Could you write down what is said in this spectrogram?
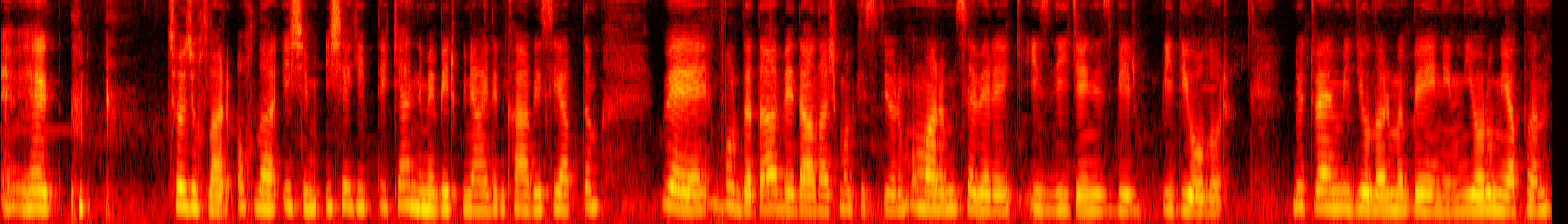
Evet. Çocuklar okla işim işe gitti. Kendime bir günaydın kahvesi yaptım. Ve burada da vedalaşmak istiyorum. Umarım severek izleyeceğiniz bir video olur. Lütfen videolarımı beğenin, yorum yapın.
